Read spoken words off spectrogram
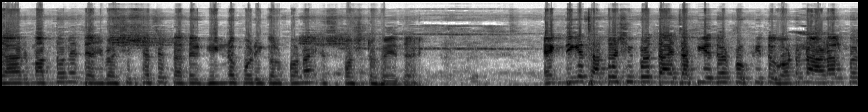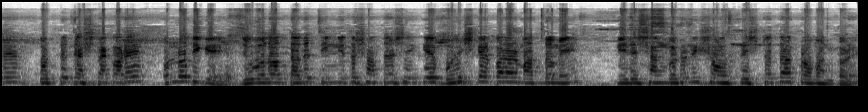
যার মাধ্যমে দেশবাসীর কাছে তাদের ঘৃণ্য পরিকল্পনা স্পষ্ট হয়ে যায়। একদিকে ছাত্র শিবির দায় চাপিয়ে দেওয়ার প্রকৃত ঘটনা আড়াল করে করতে চেষ্টা করে, অন্যদিকে যুবদল তাদের চিহ্নিত সন্ত্রাসীকে বহিষ্কার করার মাধ্যমে নিজের সাংগঠনিক সংশ্লিষ্টতা প্রমাণ করে।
